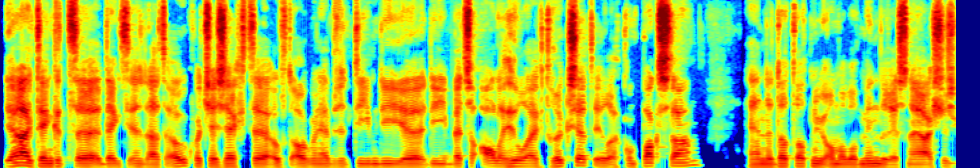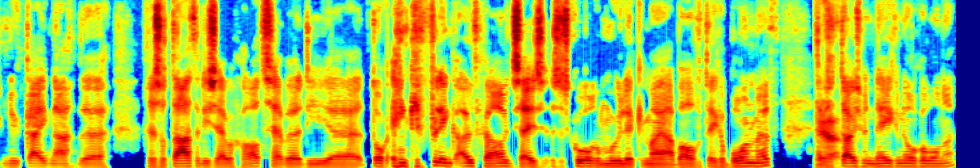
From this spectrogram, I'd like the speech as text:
Ja, ik denk het, denk het inderdaad ook. Wat jij zegt, over het algemeen hebben ze een team die, die met z'n allen heel erg druk zet, heel erg compact staan. En dat dat nu allemaal wat minder is. Nou ja, als je nu kijkt naar de resultaten die ze hebben gehad. Ze hebben die uh, toch één keer flink uitgehaald. Ze, ze scoren moeilijk, maar ja, behalve tegen Bournemouth. Hebben ze thuis met 9-0 gewonnen.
